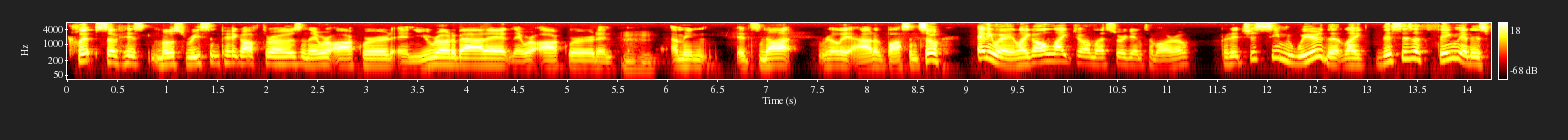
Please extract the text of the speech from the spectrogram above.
clips of his most recent pickoff throws and they were awkward, and you wrote about it and they were awkward, and Mhm. I mean, it's not really out of Boston. So anyway, like I'll like Jon Lester again tomorrow, but it just seemed weird that like this is a thing that is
